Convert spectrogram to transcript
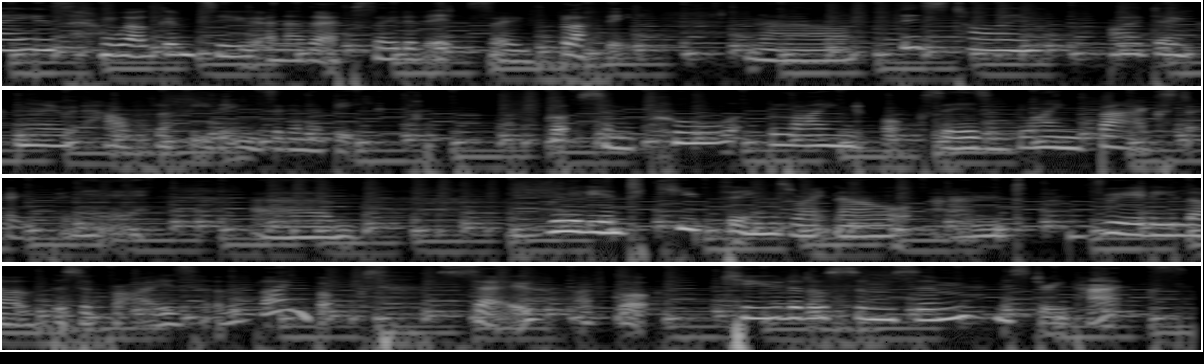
guys! Welcome to another episode of It's So Fluffy. Now, this time I don't know how fluffy things are going to be. I've got some cool blind boxes and blind bags to open here. Um, I'm really into cute things right now and really love the surprise of a blind box. So, I've got two little Tsum mystery packs,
